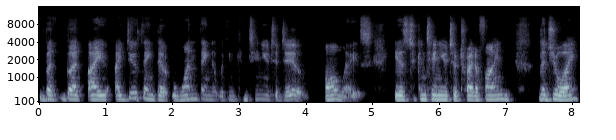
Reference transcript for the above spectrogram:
but but I I do think that one thing that we can continue to do always is to continue to try to find the joy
